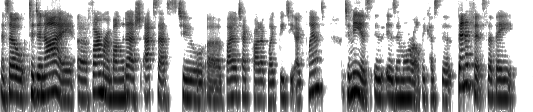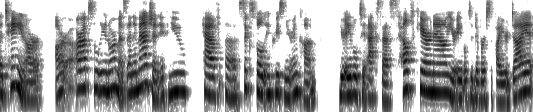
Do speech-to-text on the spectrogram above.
And so to deny a farmer in Bangladesh access to a biotech product like BT eggplant, to me is, is, is immoral because the benefits that they attain are are, are absolutely enormous. And imagine if you have a sixfold increase in your income, you're able to access healthcare now, you're able to diversify your diet.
